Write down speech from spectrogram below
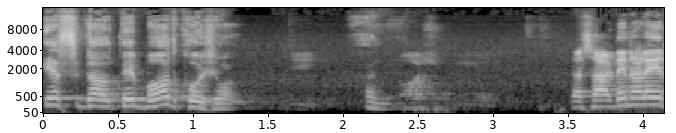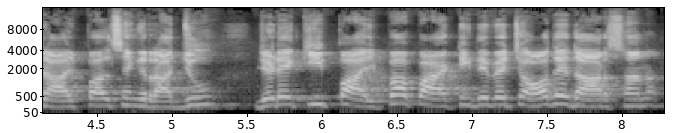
ਇਸ ਗੱਲ ਤੇ ਬਹੁਤ ਖੁਸ਼ ਹਾਂ ਹਾਂਜੀ ਤਾਂ ਸਾਡੇ ਨਾਲ ਇਹ ਰਾਜਪਾਲ ਸਿੰਘ ਰਾਜੂ ਜਿਹੜੇ ਕਿ ਭਾਜਪਾ ਪਾਰਟੀ ਦੇ ਵਿੱਚ ਅਹੁਦੇਦਾਰ ਸਨ।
